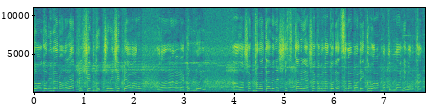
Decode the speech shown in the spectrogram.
দোয়া করিবেন ওনারা অ্যাপ্রিসিয়েট করছুন হিসেবে আবার ওনার রেকর্ড লই। দর্শক, ভালো থাকবেন, সুস্থ থাকবেন, আশা কামনা করি। আসসালামু আলাইকুম রহমতুল্লাহ বরকাত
